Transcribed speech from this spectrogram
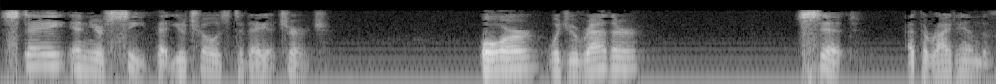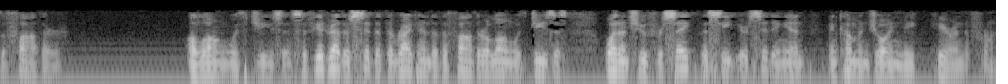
stay in your seat that you chose today at church? Or would you rather sit at the right hand of the Father along with Jesus? If you'd rather sit at the right hand of the Father along with Jesus, why don't you forsake the seat you're sitting in and come and join me here in the front?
